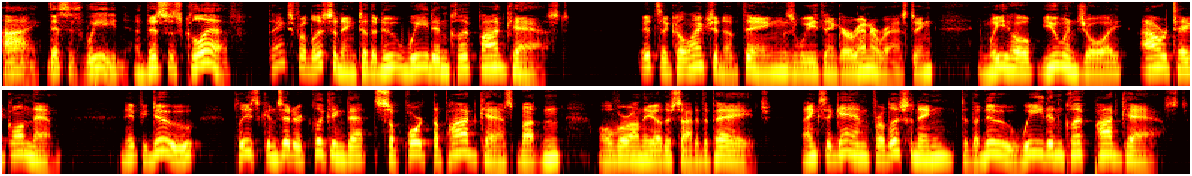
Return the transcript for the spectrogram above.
Hi, this is Weed. And this is Cliff. Thanks for listening to the new Weed and Cliff podcast. It's a collection of things we think are interesting, and we hope you enjoy our take on them. And if you do, please consider clicking that support the podcast button over on the other side of the page. Thanks again for listening to the new Weed and Cliff podcast.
